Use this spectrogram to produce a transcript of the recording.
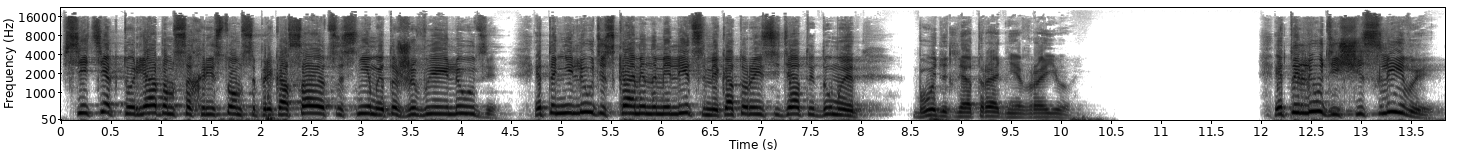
Все те, кто рядом со Христом соприкасаются с Ним, это живые люди. Это не люди с каменными лицами, которые сидят и думают, будет ли отраднее в раю. Это люди счастливые,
